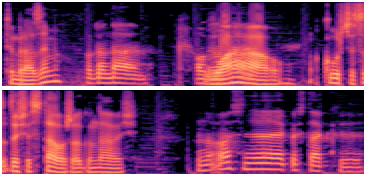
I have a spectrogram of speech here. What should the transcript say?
tym razem? Oglądałem. oglądałem. Wow! O kurczę, co to się stało, że oglądałeś? No właśnie, jakoś tak y,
